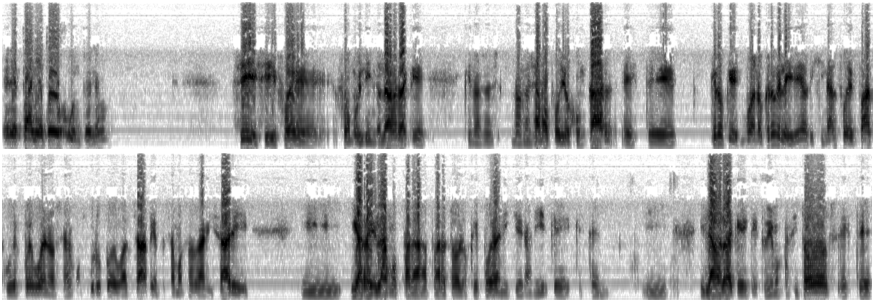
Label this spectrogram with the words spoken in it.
en España, todos juntos, ¿no? Sí, sí, fue fue muy lindo, la verdad que, que nos, hayamos podido juntar, este creo que, bueno, creo que la idea original fue de Facu, después, bueno, se armó un grupo de WhatsApp y empezamos a organizar y, y, arreglamos para, para todos los que puedan y quieran ir, que estén y, y la verdad que, estuvimos casi todos, este,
